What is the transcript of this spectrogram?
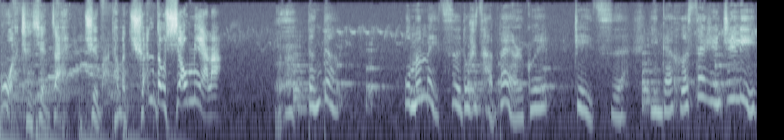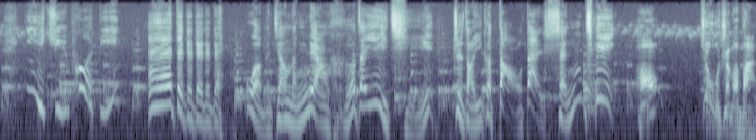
我趁现在去把他们全都消灭了。等等，我们每次都是惨败而归，这一次应该合三人之力一举破敌。哎，对对对对对，我们将能量合在一起，制造一个导弹神器。好，就这么办。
